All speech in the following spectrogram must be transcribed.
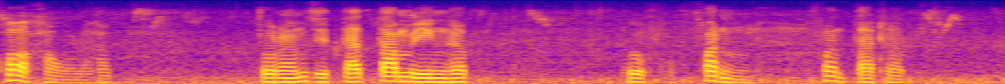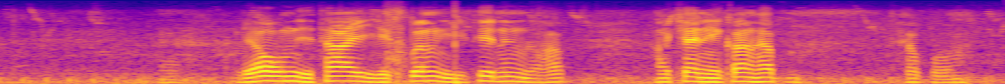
ข้อเข่าแหละครับ ตัวนั้นสิตัดตั้มเองครับ ตัวฟันฟันตัดครับอ่าเดี๋ยวผมสิท้ายอีกเบื้องอีกที่นึงเหรอครับเอาแค่นี้ก่อนครับ ครับผม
